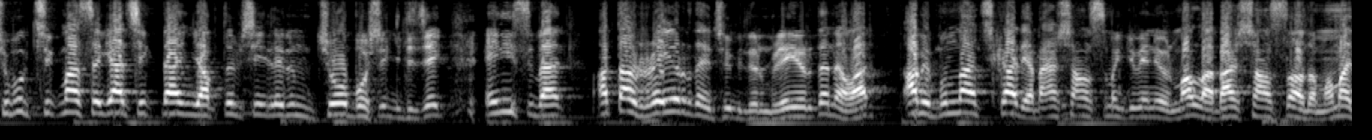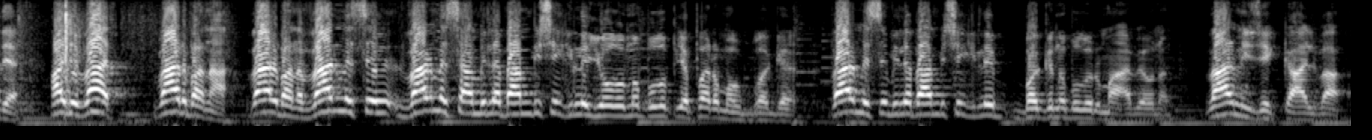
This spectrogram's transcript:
çubuk çıkmazsa gerçekten yaptığım şeylerin çoğu boşa gidecek. En iyisi ben hatta Rare da açabilirim. Rare'da ne var? Abi bundan çıkar ya ben şansıma güveniyorum. Valla ben şanslı adamım hadi. Hadi ver. Ver bana. Ver bana. Vermese vermesen bile ben bir şekilde yolunu bulup yaparım o bug'ı. Vermese bile ben bir şekilde bug'ını bulurum abi onun. Vermeyecek galiba.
